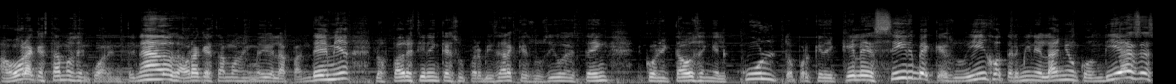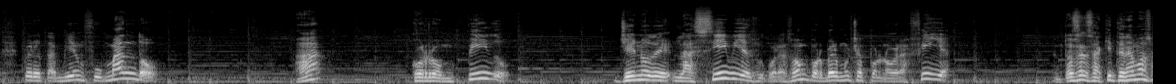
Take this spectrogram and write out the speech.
ahora que estamos en cuarentenados, ahora que estamos en medio de la pandemia, los padres tienen que supervisar que sus hijos estén conectados en el culto, porque de qué les sirve que su hijo termine el año con dieces, pero también fumando, ¿ah? corrompido, lleno de lascivia en su corazón por ver mucha pornografía. Entonces aquí tenemos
